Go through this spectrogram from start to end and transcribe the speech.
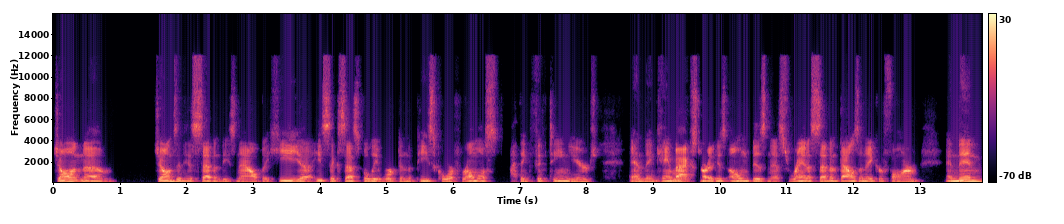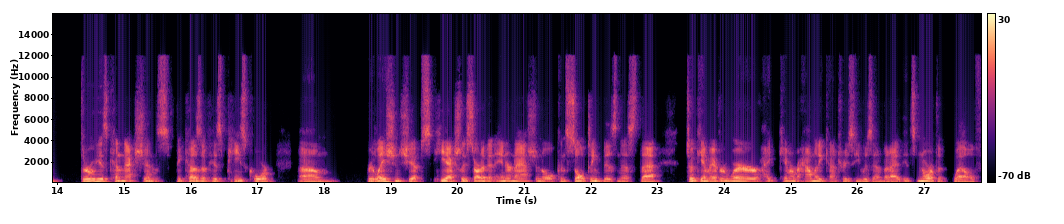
John, um, John's in his 70s now, but he uh, he successfully worked in the Peace Corps for almost I think 15 years, and then came mm-hmm. back, started his own business, ran a 7,000 acre farm, and then through his connections because of his Peace Corps um, relationships, he actually started an international consulting business that took him everywhere. I can't remember how many countries he was in, but I, it's north of 12,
